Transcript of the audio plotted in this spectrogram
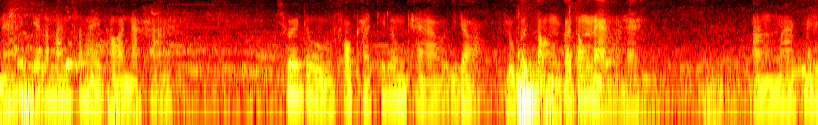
หน้าเยอรมันสมัยก่อนนะคะ ช่วยดูโฟกัสที่รองเท้าอีดอก ลูกตองก็ต้องหนาวนะ ปังมากแม่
